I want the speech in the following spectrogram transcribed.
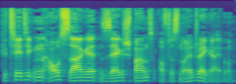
getätigten Aussage sehr gespannt auf das neue Drake-Album.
